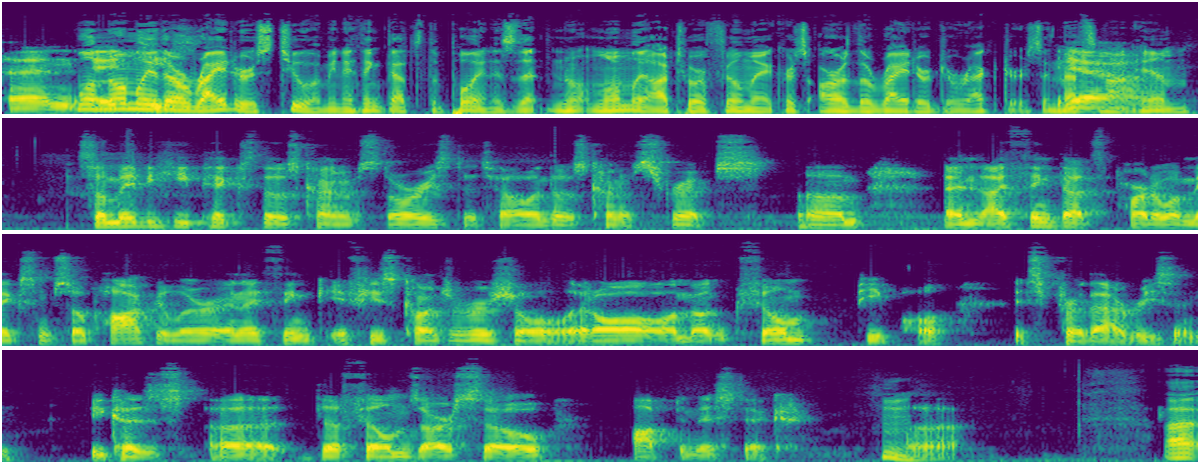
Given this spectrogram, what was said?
And Well, it- normally they're writers too. I mean, I think that's the point. Is that no- normally auteur filmmakers are the writer directors, and that's Yeah. not him. So maybe he picks those kind of stories to tell and those kind of scripts. Um, and I think that's part of what makes him so popular. And I think if he's controversial at all among film people, it's for that reason because uh, the films are so optimistic. Uh, Uh,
